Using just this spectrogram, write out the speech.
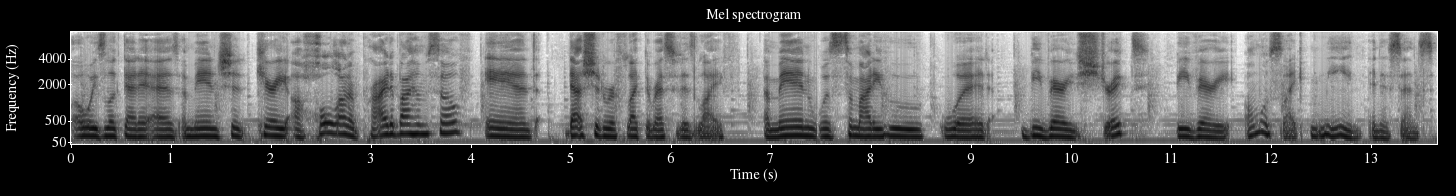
always looked at it as a man should carry a whole lot of pride about himself, and that should reflect the rest of his life. A man was somebody who would be very strict, be very almost like mean in a sense.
